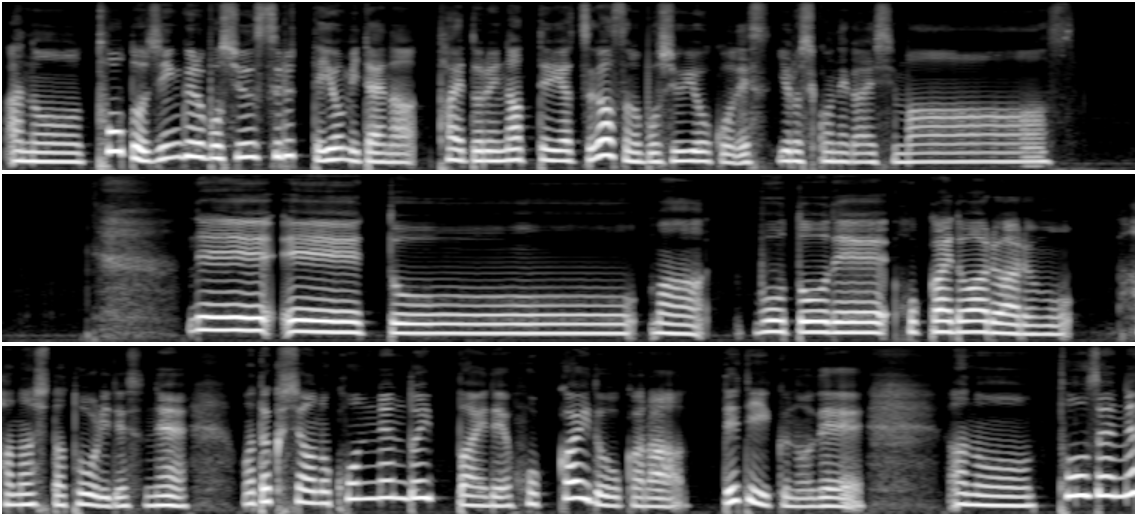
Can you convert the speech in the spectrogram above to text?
あのとうとうジングル募集するってよみたいなタイトルになってるやつがその募集要項です。よろしくお願いします。でえー、っとまあ冒頭で北海道あるあるも話した通りですね。私あの今年度いっぱいで北海道から出ていくのであの当然ね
